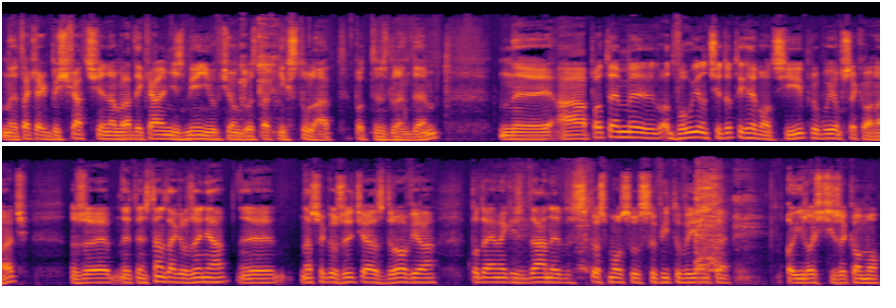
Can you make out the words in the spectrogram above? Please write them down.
E, Tak jakby świat się nam radykalnie zmienił w ciągu ostatnich stu lat pod tym względem. Y, A potem, y, odwołując się do tych emocji, próbują przekonać, że ten stan zagrożenia y, naszego życia, zdrowia, podają jakieś dane z kosmosu, z sufitu wyjęte o ilości rzekomo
